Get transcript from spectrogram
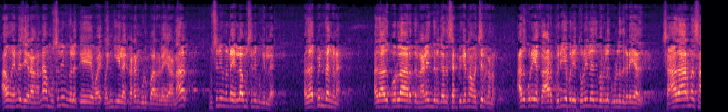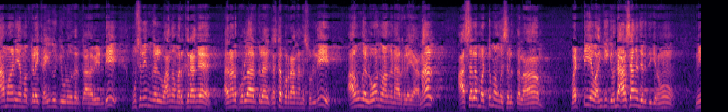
அவங்க என்ன செய்யறாங்கன்னா முஸ்லிம்களுக்கு வ- வங்கியில கடன் கொடுப்பார்களே ஆனால் முஸ்லீம்கிட்ட எல்லா முஸ்லிமுக்கும் இல்லை. அதாவது பின்தங்கின. அதாவது பொருளாதாரத்தில் நலிந்திருக்க அந்த சர்டிபிகேட்லாம் வச்சிருக்கணும். அதுக்குரிய கார பெரிய பெரிய தொழிலதிபர்களுக்கு உள்ளது கிடையாது. சாதாரண சாமானிய மக்களை கைதூக்கி விடுவதற்காக வேண்டி முஸ்லீம்கள் வாங்க மறுக்கிறாங்க. அதனால பொருளாதாரத்தில் கஷ்டப்படுறாங்கன்னு சொல்லி அவங்க லோன் வாங்கினார்களே ஆனால் அசலை மட்டும் அவங்க செலுத்தலாம். வட்டியை வங்கிக்கு வந்து அரசாங்கம் செலுத்திக்கிறோம் நீ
